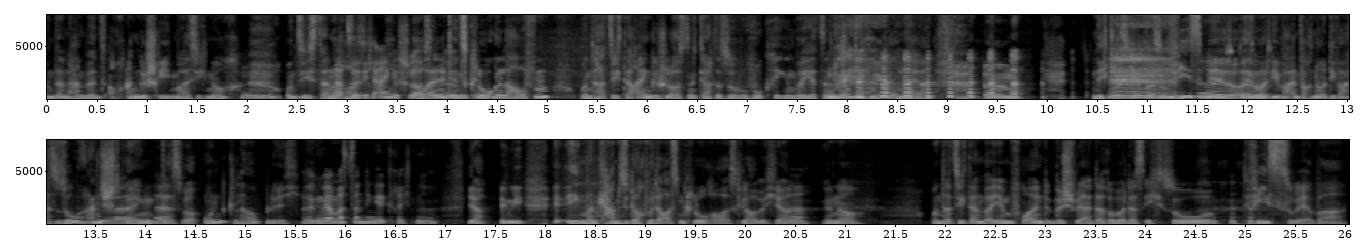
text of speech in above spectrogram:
Und dann haben wir uns auch angeschrieben, weiß ich noch. Mhm. Und sie ist dann hat sie sich eingeschlossen heulend ins Klo gelaufen und hat sich da eingeschlossen. Ich dachte so, wo kriegen wir jetzt eine Tontechnikerin her? ähm, nicht, dass ich etwa so fies ja, wäre. Also, die war einfach nur, die war so anstrengend, war, ja. das war unglaublich. Irgendwie haben wir es dann hingekriegt, ne? Ja, irgendwie. Irgendwann kam sie doch wieder aus dem Klo raus, glaube ich, ja. ja. Genau und hat sich dann bei ihrem Freund beschwert darüber, dass ich so fies zu ihr war.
